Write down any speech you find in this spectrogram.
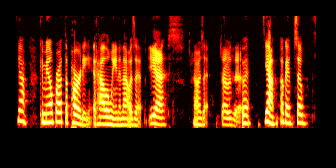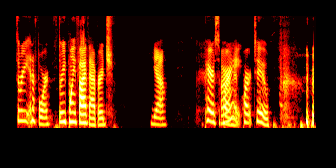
Yeah. Camille brought the party at halloween and that was it Yes, that was it that was it. But- yeah okay so three and a four 3.5 average yeah. paris apartment right. part two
